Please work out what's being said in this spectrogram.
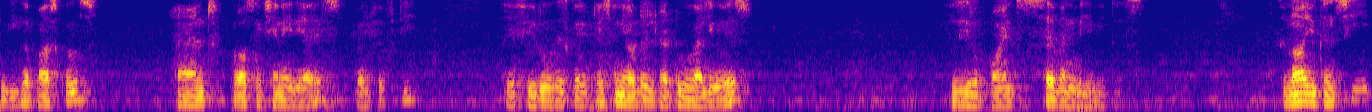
gigapascals. And cross section area is 1250 so if you do this calculation your delta 2 value is 0.7 millimeters. So now you can see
